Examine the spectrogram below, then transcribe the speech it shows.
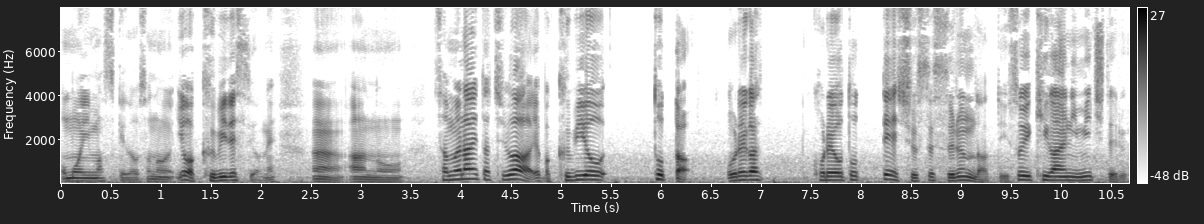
思いますけど、その、要は首ですよね。うん、あの、侍たちはやっぱ首を取った。俺がこれを取って出世するんだっていう、そういう気概に満ちてる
